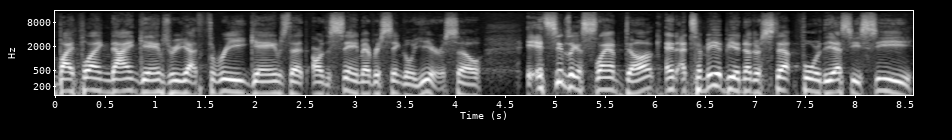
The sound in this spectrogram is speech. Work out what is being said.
by playing nine games where you got three games that are the same every single year. So it seems like a slam dunk. And uh, to me, it'd be another step for the SEC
